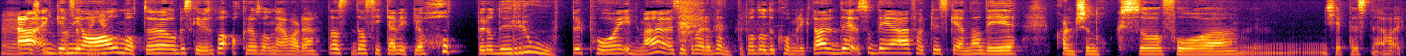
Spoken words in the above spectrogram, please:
Ja, en genial måte å beskrive det på, akkurat sånn jeg har det. Da, da sitter jeg virkelig og hopper og det roper på inni meg. og Jeg sitter bare og venter på det, og det kommer ikke der. Det, så det er faktisk en av de kanskje nokså få mm, kjepphestene jeg har.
